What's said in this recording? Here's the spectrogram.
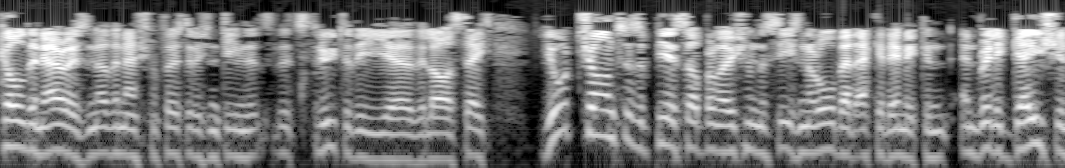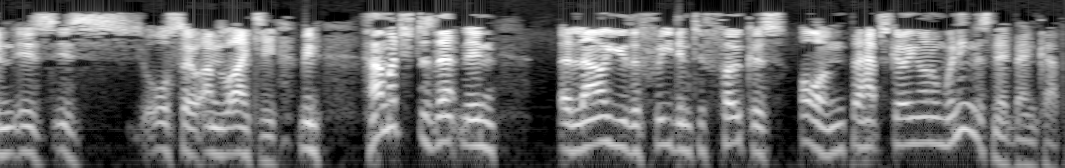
Golden Arrows, another National First Division team that's, that's through to the uh, the last eight, your chances of PSL promotion this season are all that academic, and, and relegation is is also unlikely. I mean, how much does that then allow you the freedom to focus on perhaps going on and winning this Nedbank Cup?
